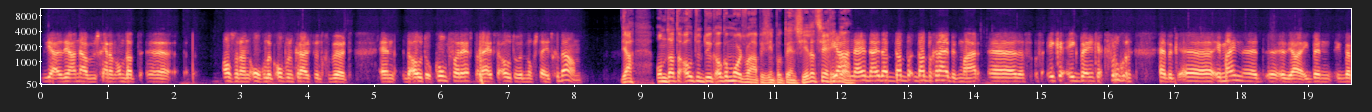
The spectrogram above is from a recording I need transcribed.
ja, ja, nou beschermd omdat als er een ongeluk op een kruispunt gebeurt en de auto komt van rechts, dan heeft de auto het nog steeds gedaan. Ja, omdat de auto natuurlijk ook een moordwapen is in potentie, dat zeg ik ja, wel. nee, nee dat, dat, dat begrijp ik, maar ik, ik ben, kijk, vroeger heb ik uh, in mijn, uh, ja, ik ben, ik, ben,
